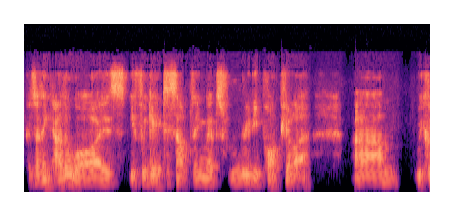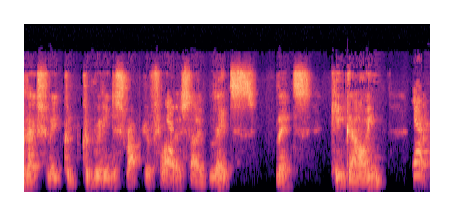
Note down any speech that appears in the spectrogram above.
because I think otherwise, if we get to something that's really popular, um, we could actually could could really disrupt your flow. Yep. So let's let's keep going Yep.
